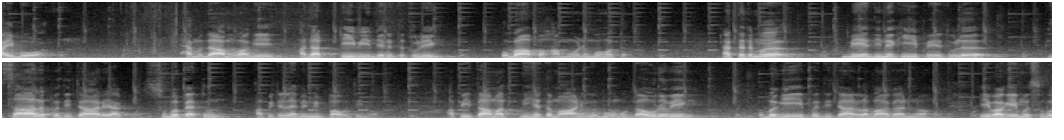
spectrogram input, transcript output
අයිබෝවන් හැමදාම වගේ අදත් ටීවී දෙනත තුළින් ඔබ අප හමුවන මොහොත. ඇත්තටම මේ දින කීපය තුළ විශාල ප්‍රතිචාරයක් සුබ පැතුම් අපිට ලැබෙමින් පවතිනවා. අපි ඉතාමත් නිහතමානීව බොහොම ගෞරවයෙන් ඔබගේ ප්‍රතිචාර ලබා ගන්නවා. ඒ වගේම සුබ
